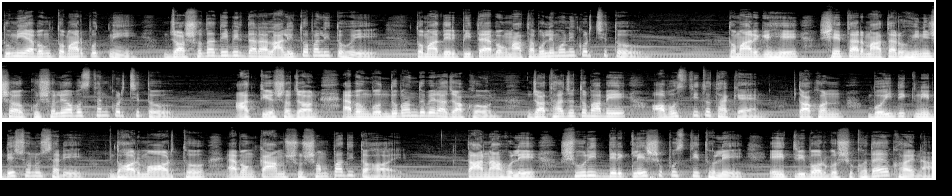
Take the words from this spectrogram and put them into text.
তুমি এবং তোমার পত্নী যশোদা দেবীর দ্বারা লালিত পালিত হয়ে তোমাদের পিতা এবং মাতা বলে মনে করছে তো? তোমার গৃহে সে তার মাতা রোহিণী সহ কুশলে অবস্থান করছে তো? আত্মীয় স্বজন এবং বন্ধুবান্ধবেরা যখন যথাযথভাবে অবস্থিত থাকেন, তখন বৈদিক নির্দেশ অনুসারে ধর্ম, অর্থ এবং কাম সুসম্পাদিত হয়। তা না হলে সুহৃদদের ক্লেশ উপস্থিত হলে এই ত্রিবর্গ সুখদায়ক হয় না।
